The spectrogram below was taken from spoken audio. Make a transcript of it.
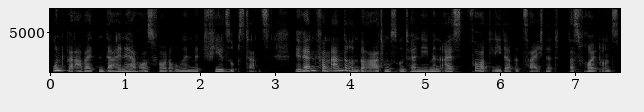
und bearbeiten deine Herausforderungen mit viel Substanz. Wir werden von anderen Beratungsunternehmen als Thought Leader bezeichnet. Das freut uns.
